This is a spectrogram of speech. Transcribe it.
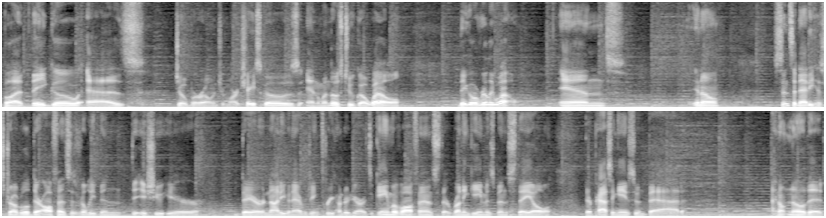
but they go as Joe Burrow and Ja'Marr Chase goes, and when those two go well, they go really well. And, you know, Cincinnati has struggled. Their offense has really been the issue here. They're not even averaging 300 yards a game of offense. Their running game has been stale. Their passing game's been bad. I don't know that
